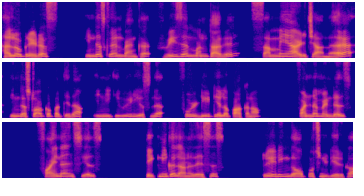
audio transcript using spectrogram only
ஹலோ ட்ரேடர்ஸ் இண்டஸ்லேண்ட் பேங்க்கை ரீசன்ட் மந்த்தாகவே செம்மையாக அடித்தாங்க இந்த ஸ்டாக்கை பற்றி தான் இன்னைக்கு வீடியோஸில் ஃபுல் டீட்டெயிலை பார்க்கலாம். Fundamentals financials technical analysis trading the opportunity இருக்கா?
